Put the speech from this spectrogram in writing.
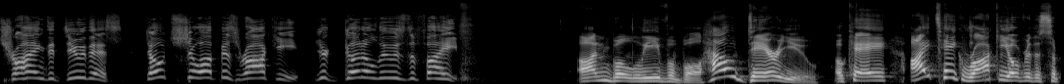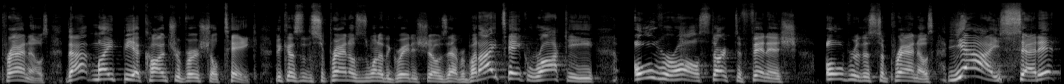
trying to do this. Don't show up as Rocky. You're gonna lose the fight. Unbelievable. How dare you? Okay? I take Rocky over The Sopranos. That might be a controversial take because The Sopranos is one of the greatest shows ever. But I take Rocky overall, start to finish, over The Sopranos. Yeah, I said it.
